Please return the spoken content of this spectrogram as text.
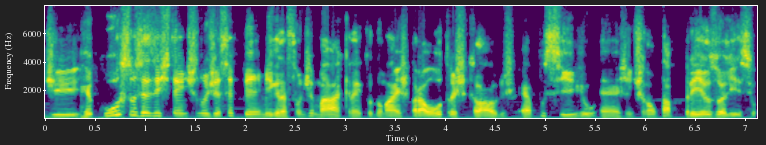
de de recursos existentes no GCP, migração de máquina e tudo mais para outras clouds, é possível. É, a gente não está preso ali. Se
